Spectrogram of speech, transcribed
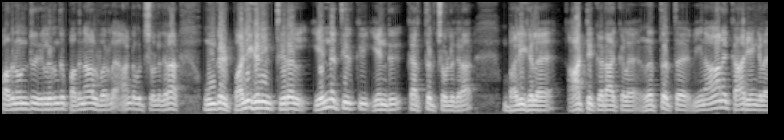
பதினொன்றிலிருந்து பதினாலு வரல ஆண்டவர் சொல்லுகிறார் உங்கள் பலிகளின் திரள் என்னத்திற்கு? என்று கர்த்தர் சொல்லுகிறார். பலிகளை ஆட்டுக்கடாக்களை இரத்தத்தை வீணான காரியங்களை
